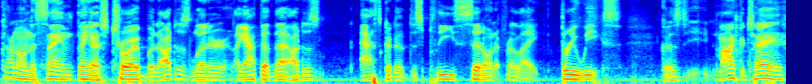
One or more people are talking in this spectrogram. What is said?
kind of on the same thing as Troy, but I'll just let her. Like after that, I'll just ask her to just please sit on it for like three weeks, because mine could change.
